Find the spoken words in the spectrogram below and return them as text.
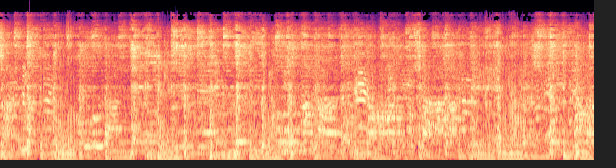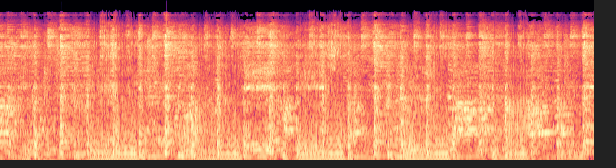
time.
